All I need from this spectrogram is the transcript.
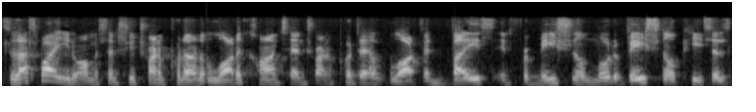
So that's why, you know, I'm essentially trying to put out a lot of content, trying to put out a lot of advice, informational, motivational pieces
